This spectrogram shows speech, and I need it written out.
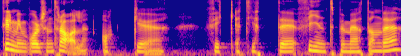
till min vårdcentral och eh, fick ett jättefint bemötande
